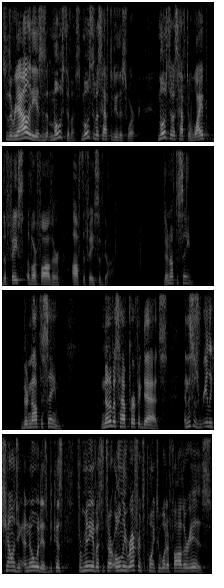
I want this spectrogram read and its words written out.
So the reality is, is that most of us, most of us have to do this work. Most of us have to wipe the face of our Father off the face of God. They're not the same. They're not the same. None of us have perfect dads. And this is really challenging. I know it is because for many of us, it's our only reference point to what a father is.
